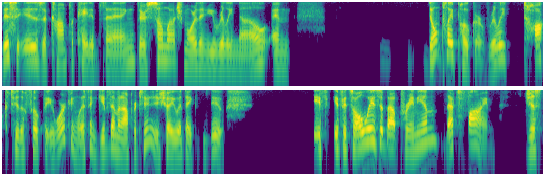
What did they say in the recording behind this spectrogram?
this is a complicated thing. There's so much more than you really know. And don't play poker. Really talk to the folk that you're working with and give them an opportunity to show you what they can do. If if it's always about premium, that's fine. Just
